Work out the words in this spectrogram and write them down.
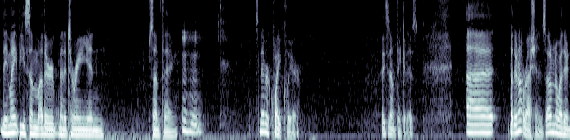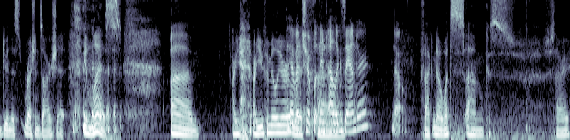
they might be some other Mediterranean something. Mm-hmm. It's never quite clear. At least I don't think it is. Uh, but they're not Russians. I don't know why they're doing this Russian czar shit. Unless, um, are you are you familiar? They have a triplet named um, Alexander. No. Fact, no. What's um? Cause sorry,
